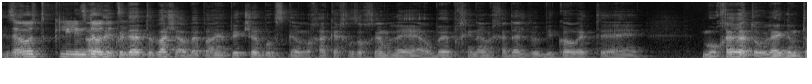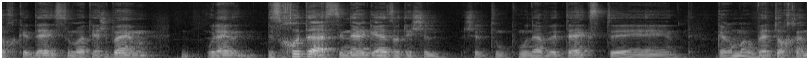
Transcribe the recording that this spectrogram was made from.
זה, זה עוד כלי למדוד את זה. זאת נקודה טובה שהרבה פעמים picture books גם אחר כך זוכים להרבה בחינה מחדש וביקורת אה, מאוחרת, או אולי גם תוך כדי, זאת אומרת, יש בהם, אולי בזכות הסינרגיה הזאת של, של תמונה וטקסט, אה, גרם הרבה תוכן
